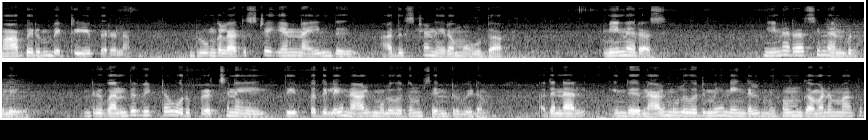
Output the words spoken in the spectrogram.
மாபெரும் வெற்றியை பெறலாம். இன்று உங்கள் அதிர்ஷ்ட எண் ஐந்து அதிர்ஷ்ட நிறம் ஊதா. மீனராசி. மீனராசி நண்பர்களே இன்று வந்துவிட்ட ஒரு பிரச்சனையை தீர்ப்பதிலே நாள் முழுவதும் சென்றுவிடும். அதனால் இந்த நாள் முழுவதுமே நீங்கள் மிகவும் கவனமாக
